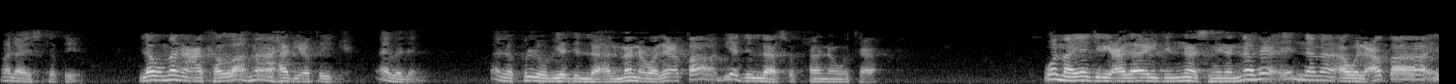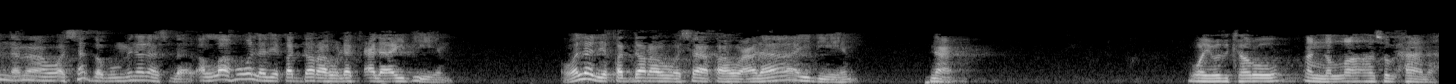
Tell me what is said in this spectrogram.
ولا يستطيع. لو منعك الله ما أحد يعطيك أبدا. هذا كله بيد الله المنع والإعطاء بيد الله سبحانه وتعالى. وما يجري على أيدي الناس من النفع إنما أو العطاء إنما هو سبب من الأسباب. الله هو الذي قدره لك على أيديهم. والذي قدره وساقه على أيديهم. نعم. ويذكر أن الله سبحانه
